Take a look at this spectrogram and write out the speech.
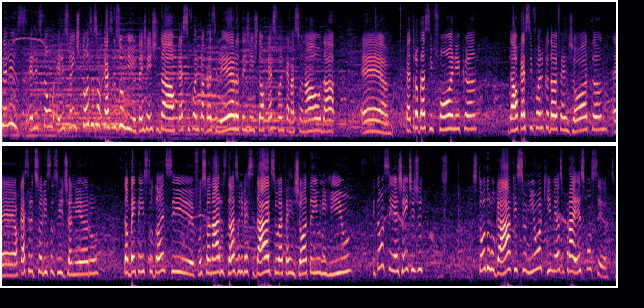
eles, eles, tão, eles vêm de todas as orquestras do Rio. Tem gente da Orquestra Sinfônica Brasileira, tem gente da Orquestra Sinfônica Nacional, da é, Petrobras Sinfônica, da Orquestra Sinfônica da UFRJ, é, Orquestra de Solistas do Rio de Janeiro. Também tem estudantes e funcionários das universidades, UFRJ e Unirio. Então, assim, é gente de, de todo lugar que se uniu aqui mesmo para esse concerto.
